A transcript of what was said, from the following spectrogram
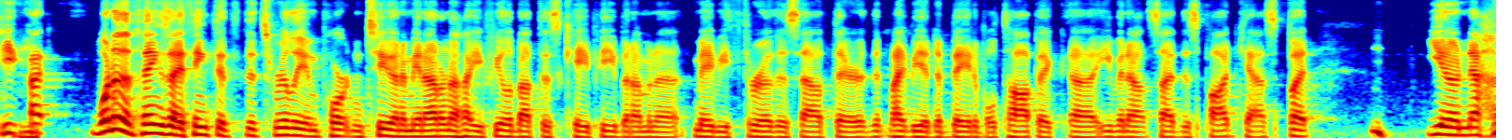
You, mm-hmm. I, one of the things I think that that's really important too, and I mean, I don't know how you feel about this, KP, but I'm going to maybe throw this out there that might be a debatable topic, uh, even outside this podcast. But you know now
